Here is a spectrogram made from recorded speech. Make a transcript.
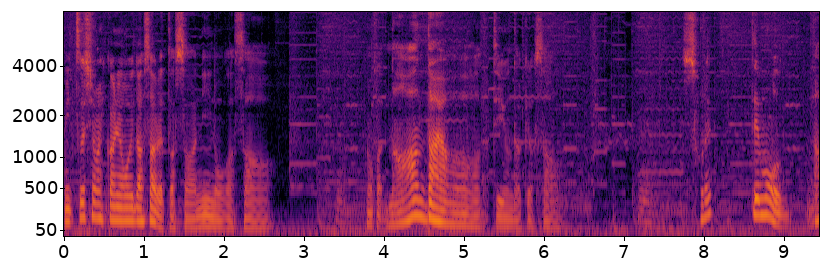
満島ひかりに追い出されたさニノがさなんか「なんだよ」って言うんだけどさそれってもう「な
